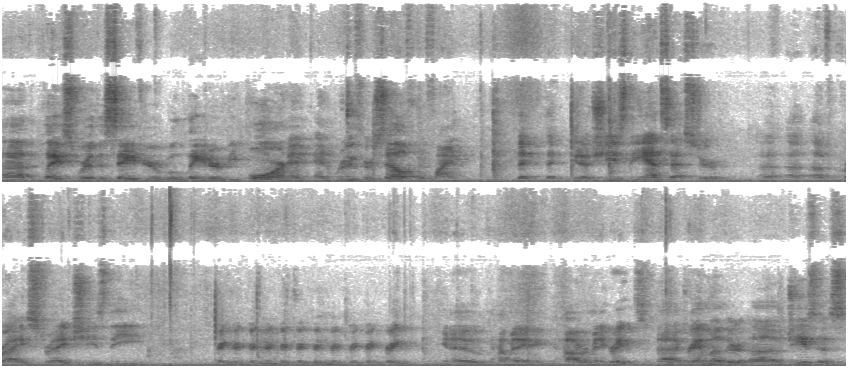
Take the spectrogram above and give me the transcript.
uh, the place where the Savior will later be born, and, and Ruth herself will find that, that you know she's the ancestor uh, of Christ, right? She's the great, great, great, great, great, great, great, great, great, great, great, you know, how many, however many great uh, grandmother of Jesus.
